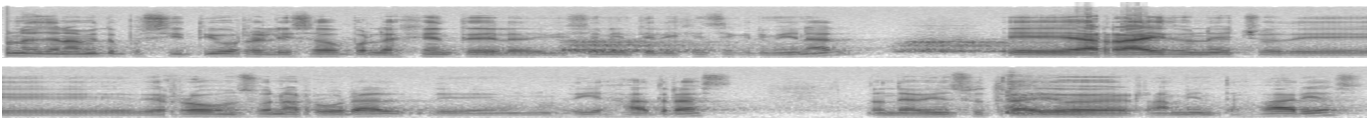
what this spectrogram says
Un allanamiento positivo realizado por la gente de la División de Inteligencia Criminal eh, a raíz de un hecho de, robo en zona rural de unos días atrás, donde habían sustraído herramientas varias,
